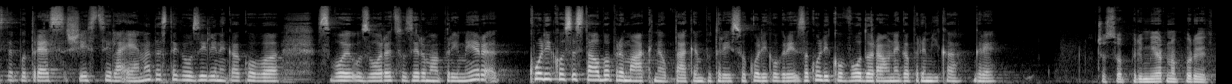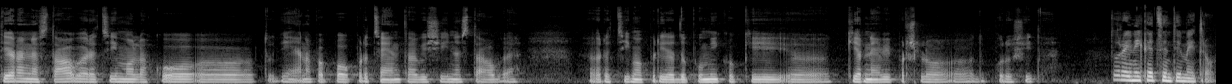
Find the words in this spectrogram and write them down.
ste potres 6,1, da ste ga vzeli nekako v svoj vzorec oziroma primer. Koliko se stavba premakne ob takem potresu, koliko gre, za koliko vodoravnega premika gre? Če so primerno projektirane stavbe, recimo lahko uh, tudi 1,5% višine stavbe recimo pride do pomikov, ki, kjer ne bi prišlo do porušitve. Torej nekaj centimetrov.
